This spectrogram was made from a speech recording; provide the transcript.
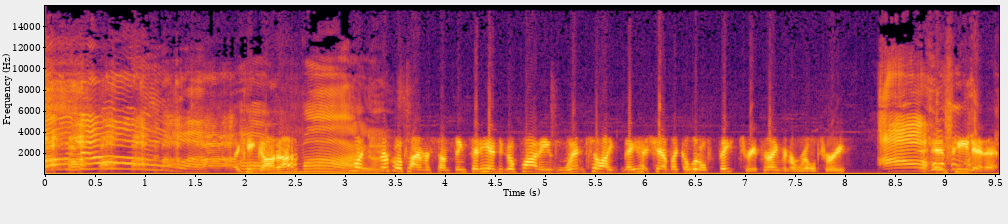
Oh no! Like he got up, my. like circle time or something. Said he had to go potty. Went to like they had, she had like a little fake tree. It's not even a real tree, Oh. and peed in it.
